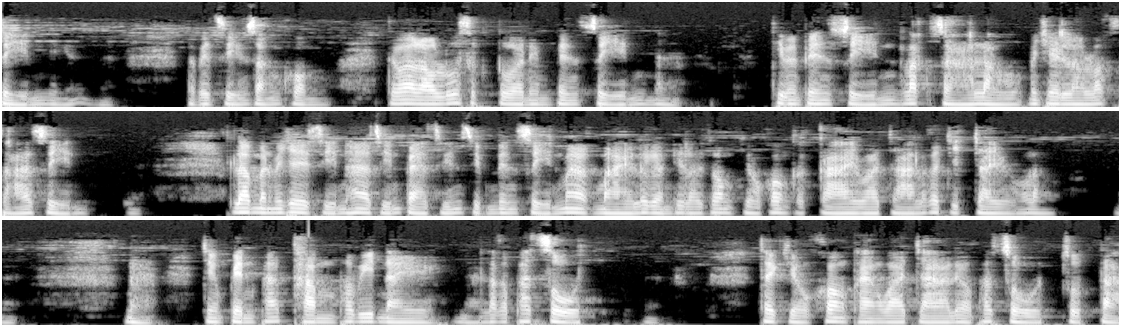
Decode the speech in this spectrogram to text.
ศีลอย่างเงี้ยแต่เป็นศีลสังคม แต่ว่าเรารู้สึกตัวนี่เป็นศีลที่มันเป็นศีลรักษาเราไม่ใช่เรารักษาศีล แล้วมันไม่ใช่ศีลห้าศีลแปดศีลสิบเป็นศีลมากมายแล้วกันที่เราต้องเกี่ยวข้องกับกายวาจาแล้วก็จิตใจของเรานะจึงเป็นพระธรรมพระวินัยแล้วก็พระสูตร ถ้าเกี่ยวข้องทางวาจาเรียกว่าพระสูตรสุตตะ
